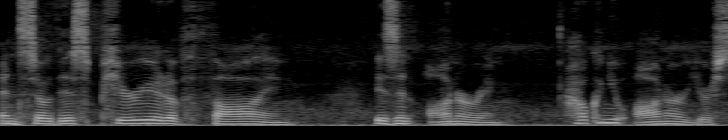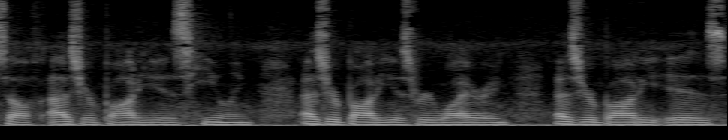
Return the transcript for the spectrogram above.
And so, this period of thawing is an honoring. How can you honor yourself as your body is healing, as your body is rewiring, as your body is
